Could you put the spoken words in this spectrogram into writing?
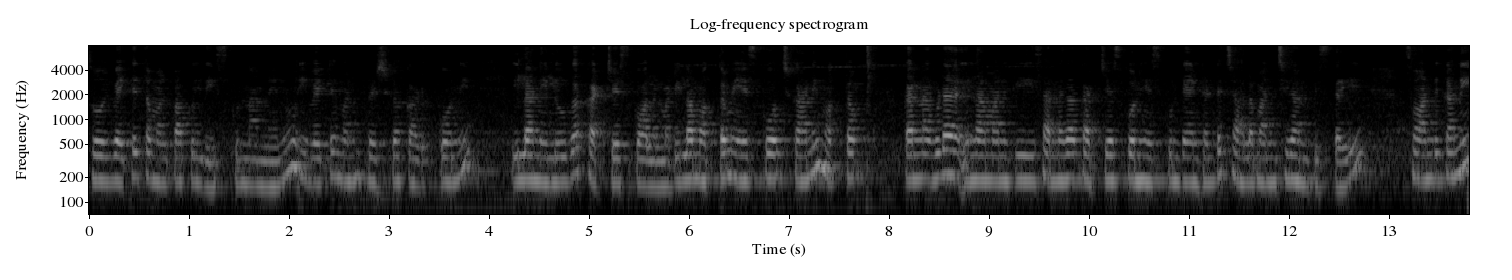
సో ఇవైతే తమలపాకులు తీసుకున్నాను నేను. ఇవైతే మనం ఫ్రెష్గా కడుక్కొని ఇలా నిలువుగా కట్ చేసుకోవాలన్నమాట. ఇలా మొత్తం వేసుకోవచ్చు కానీ మొత్తం కన్నా కూడా ఇలా మనకి సన్నగా కట్ చేసుకొని వేసుకుంటే ఏంటంటే చాలా మంచిగా అనిపిస్తాయి. సో అందుకని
